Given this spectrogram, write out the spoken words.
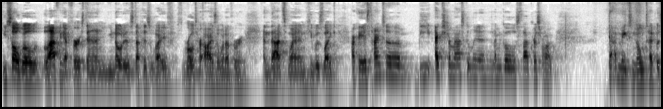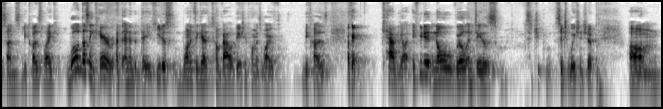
you saw Will laughing at first and you noticed that his wife rolled her eyes or whatever and that's when he was like, Okay, it's time to be extra masculine and let me go slap Chris Rock. That makes no type of sense because like Will doesn't care at the end of the day. He just wanted to get some validation from his wife because okay, caveat, if you didn't know Will and Jada's situ- situationship um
